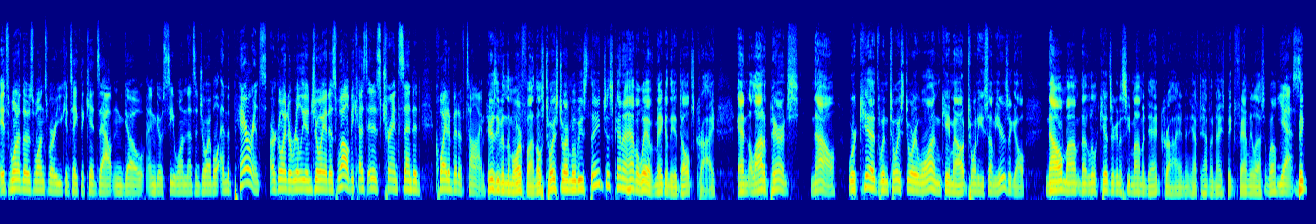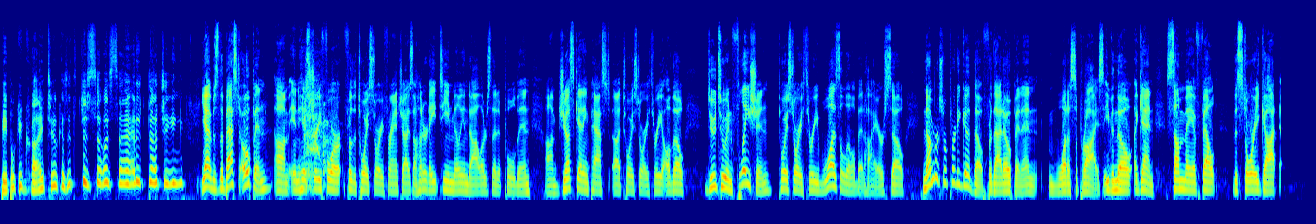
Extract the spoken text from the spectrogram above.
it's one of those ones where you can take the kids out and go and go see one that's enjoyable. And the parents are going to really enjoy it as well because it has transcended quite a bit of time. Here's even the more fun. Those toy story movies they just kind of have a way of making the adults cry. And a lot of parents now were kids when toy story 1 came out 20 some years ago. Now mom the little kids are going to see mom and dad cry and you have to have a nice big family lesson. Well yes. big people can cry too because it's just so sad and touching yeah, it was the best open um, in history for, for the Toy Story franchise. 118 million dollars that it pulled in, um, just getting past uh, Toy Story 3. Although, due to inflation, Toy Story 3 was a little bit higher. So numbers were pretty good though for that open, and what a surprise! Even though, again, some may have felt the story got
